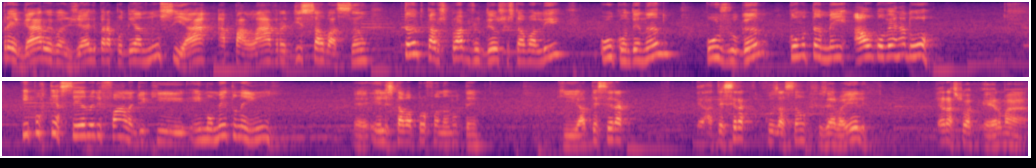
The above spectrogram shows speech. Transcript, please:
pregar o Evangelho, para poder anunciar a palavra de salvação, tanto para os próprios judeus que estavam ali, o condenando, o julgando, como também ao governador. E por terceiro, ele fala de que em momento nenhum é, ele estava profanando o templo. Que a terceira, a terceira acusação que fizeram a ele era, sua, era uma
